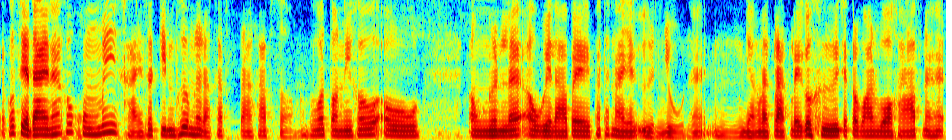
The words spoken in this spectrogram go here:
แต่ก็เสียดายนะเขาคงไม่ขายสกินเพิ่มแล้วหรอครับ StarCraft 2 เพราะว่าตอนนี้เขาเอาเอาเงินและเอาเวลาไปพัฒนาอย่างอื่นอยู่นะอย่างหลักๆ เลยก็คือจักรวาล Warcraft นะฮะ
